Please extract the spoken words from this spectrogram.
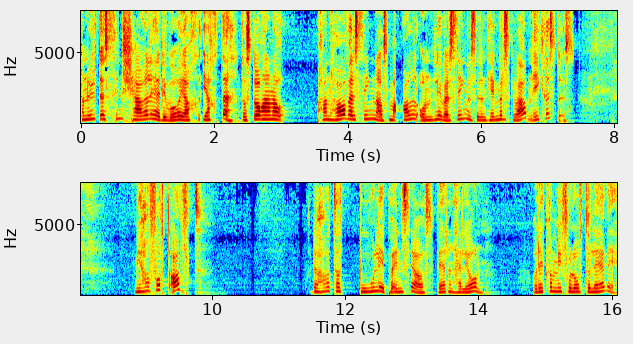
Han utøser sin kjærlighet i våre hjerter. Da står han at han har velsigna oss med all åndelig velsignelse i den himmelske verden i Kristus. Vi har fått alt. Det har tatt bolig på innsida av oss ved Den hellige ånd. Og det kan vi få lov til å leve i.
